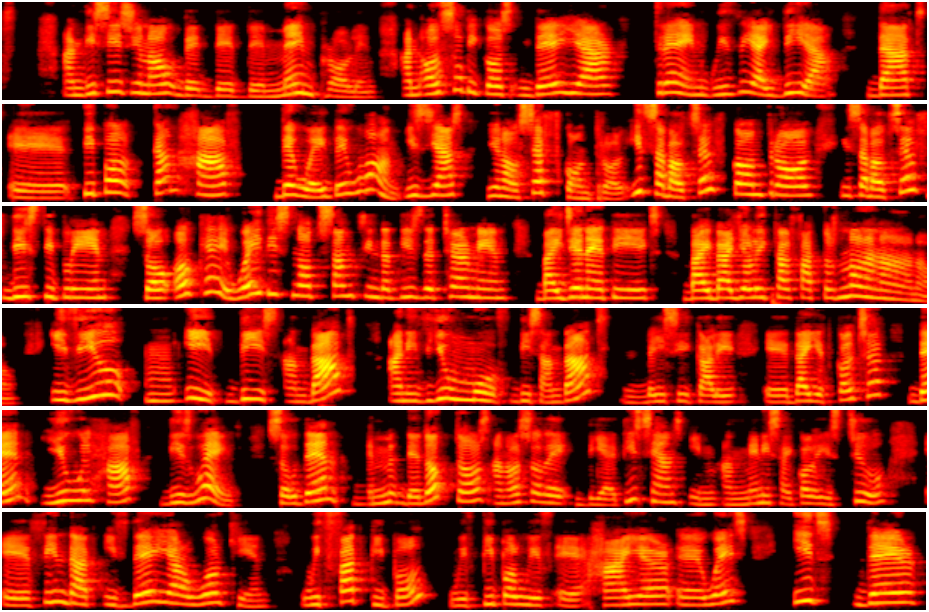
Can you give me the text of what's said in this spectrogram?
And this is, you know, the, the, the main problem. And also because they are trained with the idea that uh, people can have the way they want. It's just, you know, self control. It's about self control. It's about self discipline. So, okay, weight is not something that is determined by genetics, by biological factors. No, no, no, no, no. If you mm, eat this and that, and if you move this and that, basically uh, diet culture, then you will have this weight. So then the, the doctors and also the dietitians in, and many psychologists too uh, think that if they are working with fat people, with people with uh, higher uh, weights, it's their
